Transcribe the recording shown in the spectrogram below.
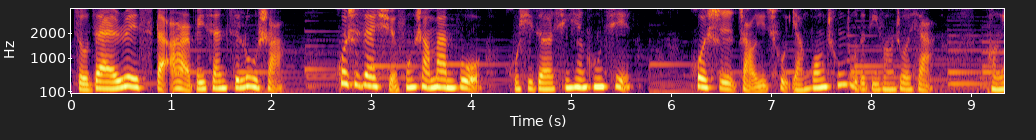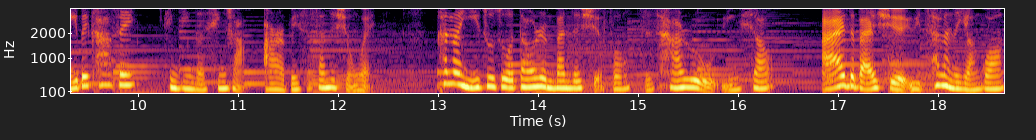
走在瑞士的阿尔卑山之路上。或是在雪峰上漫步，呼吸着新鲜空气；或是找一处阳光充足的地方坐下，捧一杯咖啡，静静地欣赏阿尔卑斯山的雄伟，看那一座座刀刃般的雪峰直插入云霄，皑皑的白雪与灿烂的阳光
